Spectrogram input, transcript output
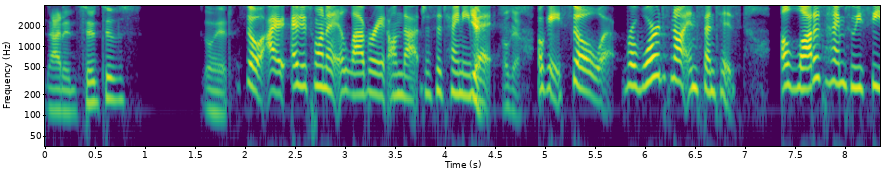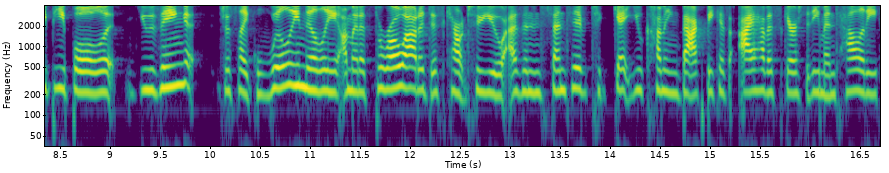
not incentives. Go ahead. So I, I just want to elaborate on that just a tiny Yeah. bit. Okay. Okay, so rewards, not incentives. A lot of times we see people using just like willy nilly, I'm going to throw out a discount to you as an incentive to get you coming back because I have a scarcity mentality.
